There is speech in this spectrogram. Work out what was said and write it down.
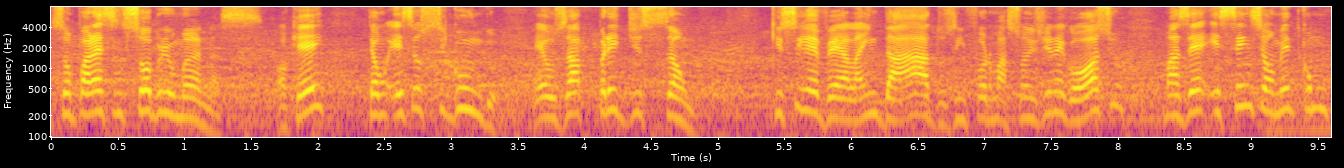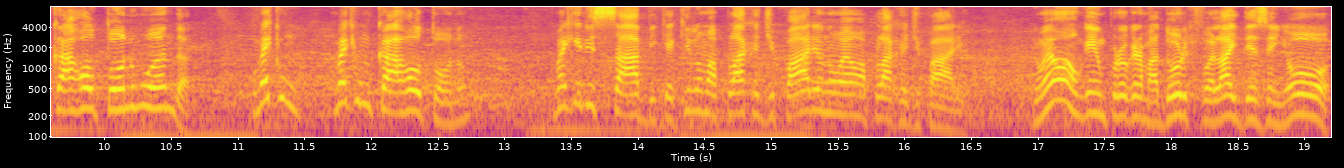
são parecem sobre-humanas, ok? Então esse é o segundo, é usar predição, que se revela em dados, informações de negócio, mas é essencialmente como um carro autônomo anda. Como é que um, como é que um carro autônomo como é que ele sabe que aquilo é uma placa de pare ou não é uma placa de pare? Não é alguém, um programador que foi lá e desenhou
